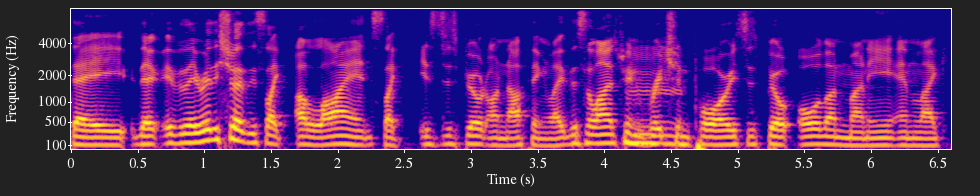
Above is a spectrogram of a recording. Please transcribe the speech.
They, they they really show this like alliance like is just built on nothing like this alliance between rich Mm. and poor is just built all on money and like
